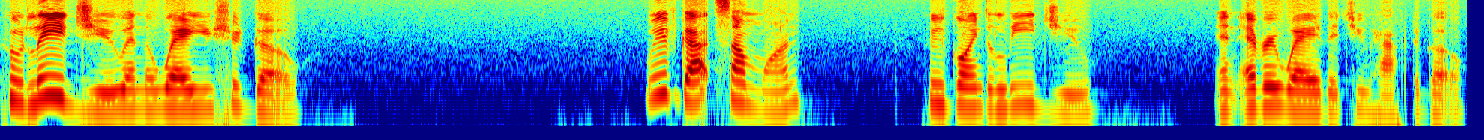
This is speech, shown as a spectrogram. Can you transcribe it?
who leads you in the way you should go. We've got someone who's going to lead you in every way that you have to go.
